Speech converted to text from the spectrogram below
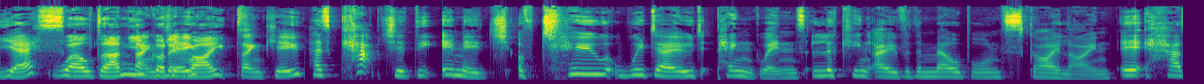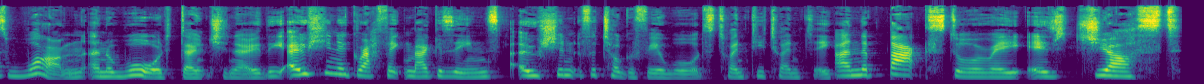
Yes. Well done, you Thank got it right. Thank you. Has captured the image of two widowed penguins looking over the Melbourne skyline. It has won an award, don't you know? The Oceanographic Magazine's Ocean Photography Awards 2020. And the backstory is just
